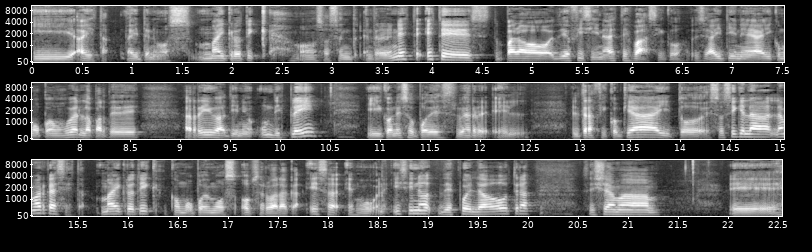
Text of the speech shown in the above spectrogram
Y ahí está, ahí tenemos Microtik. Vamos a entrar en este. Este es para de oficina, este es básico. ahí tiene, ahí como podemos ver, la parte de arriba tiene un display y con eso podés ver el, el tráfico que hay y todo eso. Así que la, la marca es esta, Microtik, como podemos observar acá. Esa es muy buena. Y si no, después la otra se llama eh,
